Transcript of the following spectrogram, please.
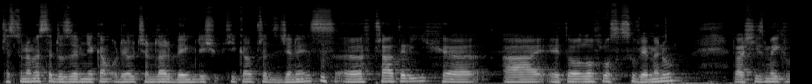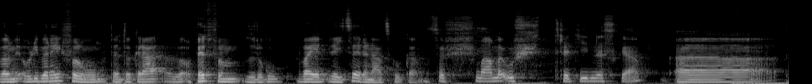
přesuneme se do země, kam odjel Chandler Bing, když utíkal před Janice uh, v Přátelích a je to Lov lososu v Jemenu. Další z mých velmi oblíbených filmů, tentokrát opět film z roku 2011 koukám. Což máme už třetí dneska. Uh,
